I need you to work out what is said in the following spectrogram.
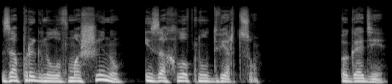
Запрыгнул в машину и захлопнул дверцу. «Погоди.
